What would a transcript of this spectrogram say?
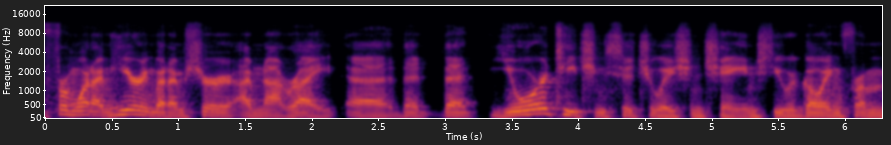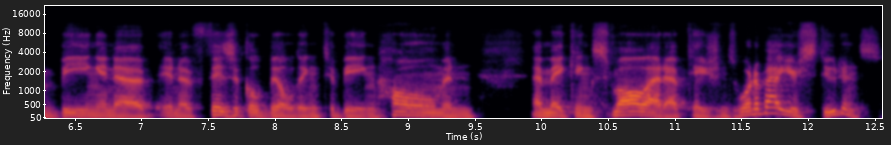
from what I'm hearing, but I'm sure I'm not right. Uh, that that your teaching situation changed. You were going from being in a in a physical building to being home and and making small adaptations. What about your students?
